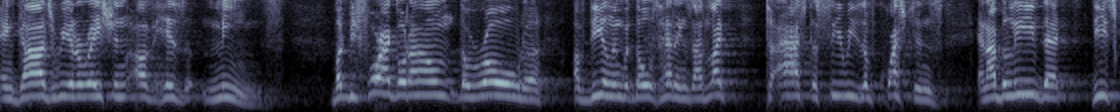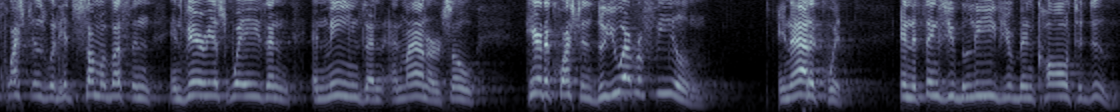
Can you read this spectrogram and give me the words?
and God's reiteration of his means. But before I go down the road uh, of dealing with those headings, I'd like to ask a series of questions. And I believe that these questions would hit some of us in, in various ways and, and means and, and manners. So here are the questions Do you ever feel inadequate in the things you believe you've been called to do?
